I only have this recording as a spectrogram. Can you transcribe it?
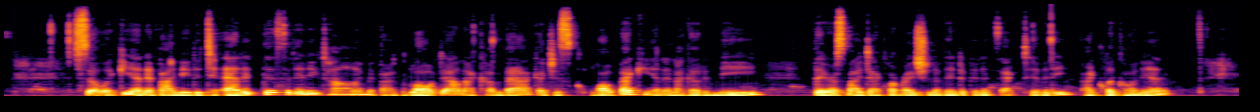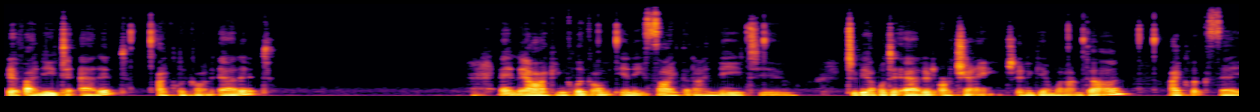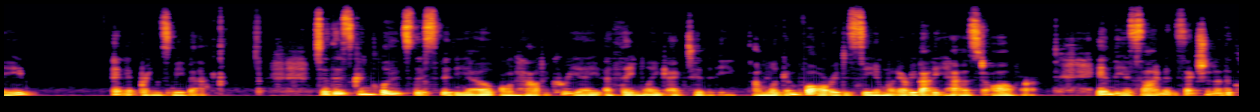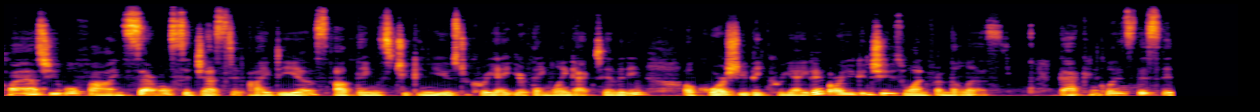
So again, if I needed to edit this at any time, if I logged out and I come back, I just log back in and I go to me. There's my Declaration of Independence activity. I click on it. If I need to edit, I click on edit. And now I can click on any site that I need to to be able to edit or change. And again, when I'm done, I click Save, and it brings me back. So this concludes this video on how to create a ThingLink activity. I'm looking forward to seeing what everybody has to offer. In the assignment section of the class, you will find several suggested ideas of things that you can use to create your ThingLink activity. Of course, you be creative or you can choose one from the list. That concludes this video.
